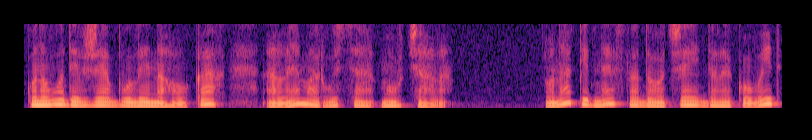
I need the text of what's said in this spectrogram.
Коноводи вже були на голках, але Маруся мовчала. Вона піднесла до очей далековид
